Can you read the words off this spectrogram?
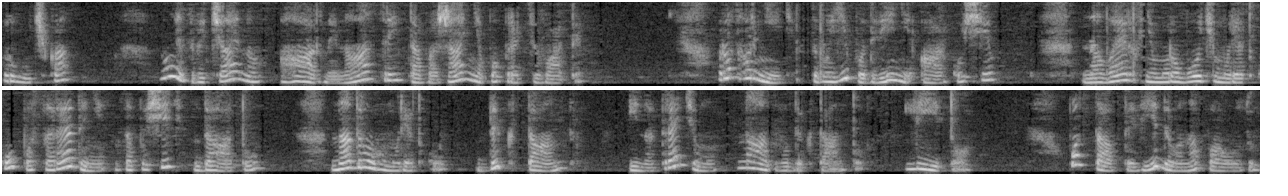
ручка, ну і, звичайно, гарний настрій та бажання попрацювати. Розгорніть свої подвійні аркуші. На верхньому робочому рядку посередині запишіть дату, на другому рядку диктант і на третьому назву диктанту літо. Поставте відео на паузу.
